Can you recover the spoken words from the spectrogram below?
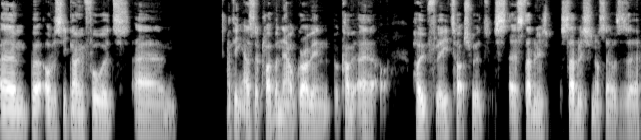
Um, but obviously, going forwards, um, I think as the club are now growing, becoming uh, hopefully, Touchwood, establish, establishing ourselves as a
